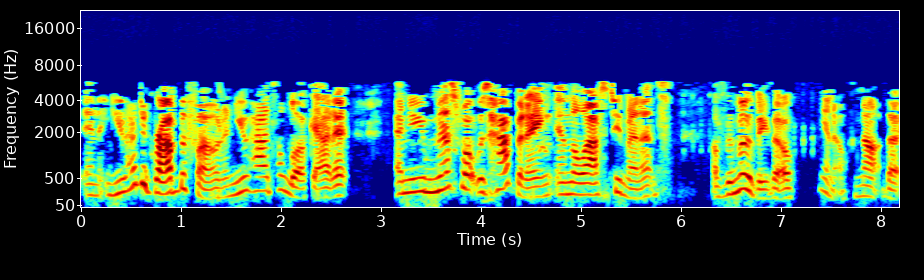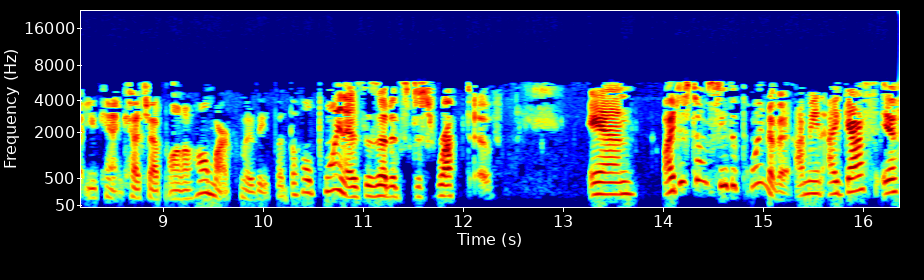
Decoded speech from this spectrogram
and you had to grab the phone and you had to look at it and you missed what was happening in the last two minutes of the movie though you know, not that you can't catch up on a Hallmark movie, but the whole point is, is that it's disruptive. And I just don't see the point of it. I mean, I guess if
